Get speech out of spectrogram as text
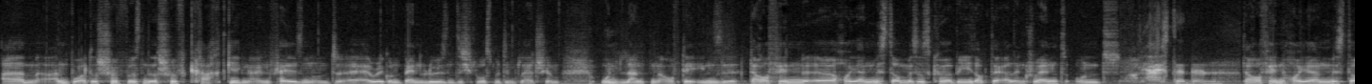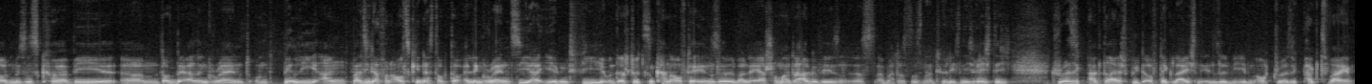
ähm, an Bord des Schiffes und das Schiff kracht gegen einen Felsen und äh, Eric und Ben lösen sich los mit dem Gleitschirm und landen auf der Insel. Daraufhin äh, heuern Mr. und Mrs. Kirby Dr. Alan Grant und... Oh, wie heißt der denn? Daraufhin heuern Mr. und Mrs. Kirby ähm, Dr. Alan Grant und Billy an, weil sie davon ausgehen, dass Dr. Alan Grant sie ja irgendwie unterstützen kann auf der Insel, weil er schon mal da gewesen ist. Aber das ist natürlich nicht richtig. Jurassic Park 3 spielt auf der gleichen Insel wie eben auch Jurassic Park 2,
